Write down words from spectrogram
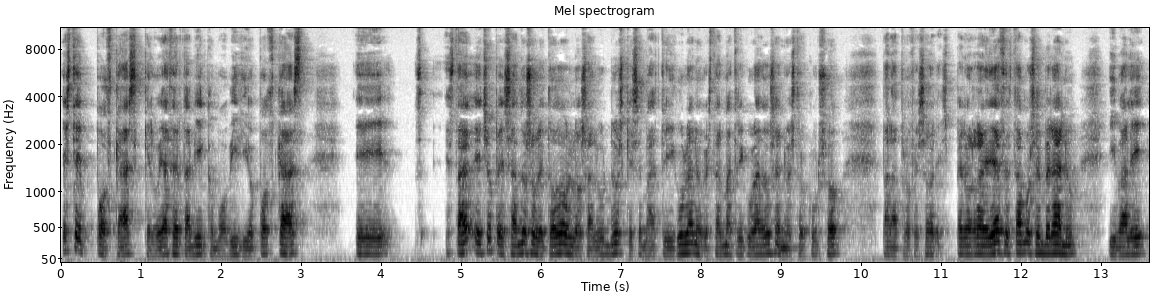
este podcast, que lo voy a hacer también como vídeo podcast, eh, está hecho pensando sobre todo en los alumnos que se matriculan o que están matriculados en nuestro curso para profesores. Pero en realidad estamos en verano y vale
